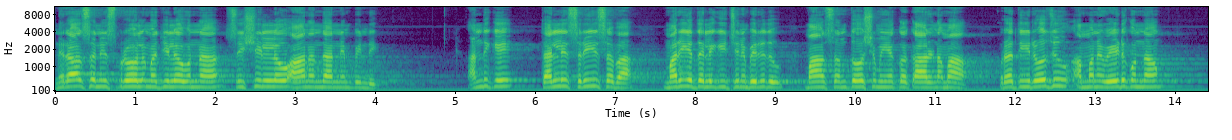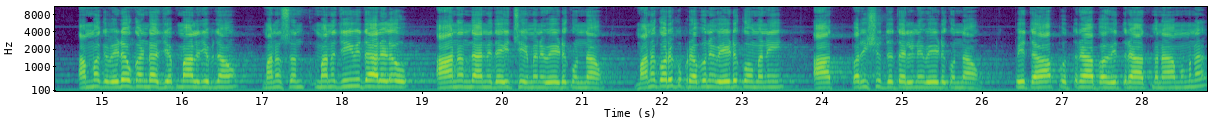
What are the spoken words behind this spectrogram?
నిరాశ నిస్పృహల మధ్యలో ఉన్న శిష్యుల్లో ఆనందాన్ని నింపింది. అందుకే తల్లి శ్రీ సభ మరియ తల్లికి ఇచ్చిన బిరుదు మా సంతోషం యొక్క కారణమా? ప్రతిరోజు అమ్మను వేడుకుందాం అమ్మకు విడవకుండా జపమాలు చెబుదాం మన సొంత మన జీవితాలలో ఆనందాన్ని దయచేయమని వేడుకుందాం. మన కొరకు ప్రభుని వేడుకోమని ఆ పరిశుద్ధ తల్లిని వేడుకుందాం. పిత పుత్ర పవిత్ర ఆత్మనామమున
